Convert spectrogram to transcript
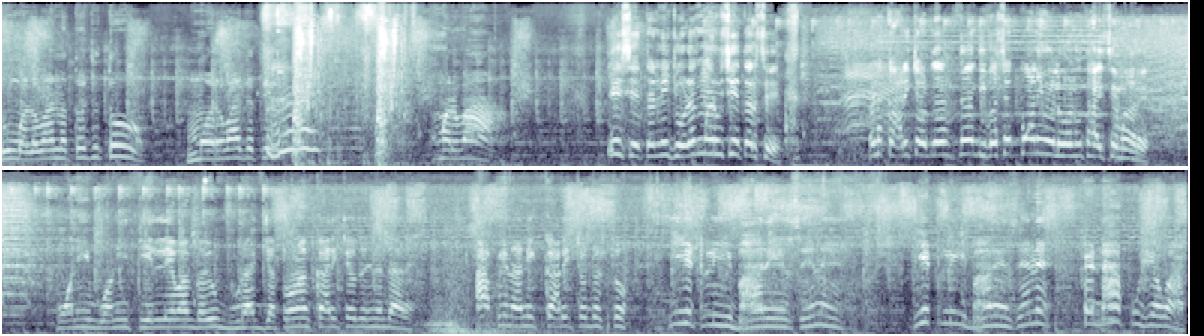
તું મળવા નતો જતો. મરવા જતે મરવા. એ શેતરની જોડે જ મારું શેતર છે. અને કાળી ચૌદસના દિવસે જ પાણી મેળવાનું થાય છે મારે. બોની બોની તેલ લેવા ગયું ભૂરા જતો ના કાળી ચૌદસ ને દાડે. આપી નાની કારી ચૌદસ તો એટલી ભારે છે ને એટલી ભારે છે ને કે ના પૂછે વાત.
